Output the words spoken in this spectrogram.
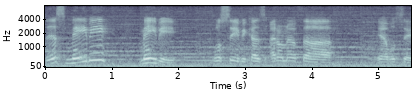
this. Maybe, maybe. We'll see because I don't know if the. Yeah, we'll see.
